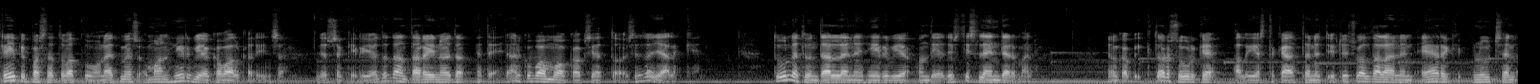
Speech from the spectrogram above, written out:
Creepypastat ovat luoneet myös oman hirviökavalkadinsa, jossa kirjoitetaan tarinoita ja tehdään kuvamuokkauksia toisensa jälkeen. Tunnetun tällainen hirviö on tietysti Slenderman, jonka Victor Surke aliasta käyttänyt yhdysvaltalainen Erik Knudsen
